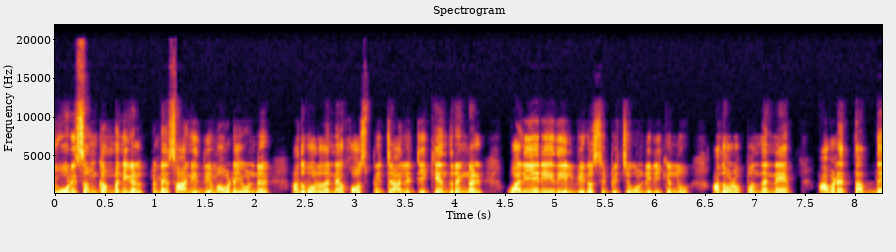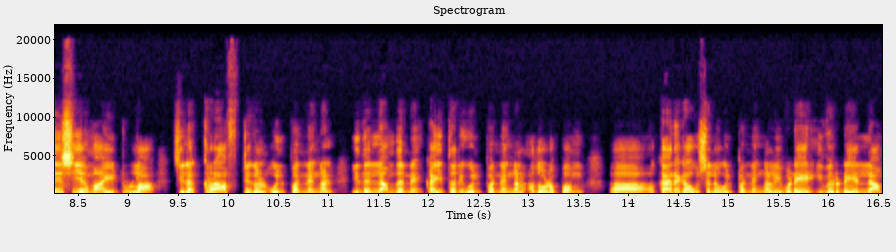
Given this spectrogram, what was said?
ടൂറിസം കമ്പനികളുടെ സാന്നിധ്യം അവിടെയുണ്ട്. അതുപോലെ തന്നെ ഹോസ്പിറ്റാലിറ്റി കേന്ദ്രങ്ങൾ വലിയ രീതിയിൽ വികസിപ്പിച്ചുകൊണ്ടിരിക്കുന്നു. അതോടൊപ്പം തന്നെ അവിടെ തദ്ദേശീയമായിട്ടുള്ള ചില ക്രാഫ്റ്റുകൾ ഉൽപ്പന്നങ്ങൾ ഇതെല്ലാം തന്നെ കൈത്തറി ഉൽപ്പന്നങ്ങൾ അതോടൊപ്പം കരകൗശല ഉൽപ്പന്നങ്ങൾ ഇവിടെ ഇവരുടെ എല്ലാം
